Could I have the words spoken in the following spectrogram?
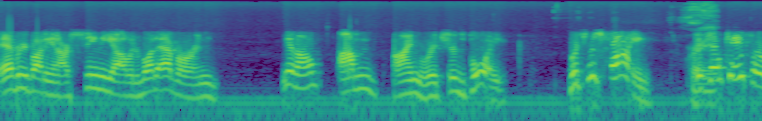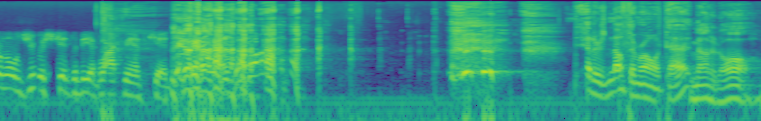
everybody in Arsenio and whatever. And, you know, I'm, I'm Richard's boy, which was fine. Right. It's okay for a little Jewish kid to be a black man's kid. Yeah, there's nothing wrong with that. Not at all.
